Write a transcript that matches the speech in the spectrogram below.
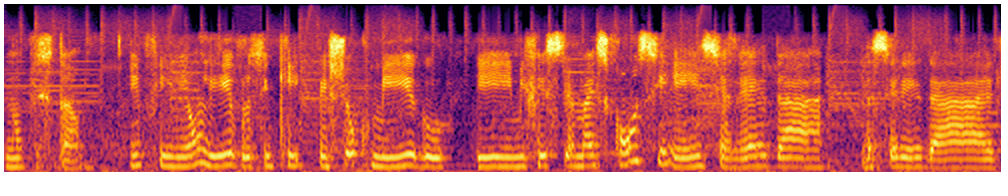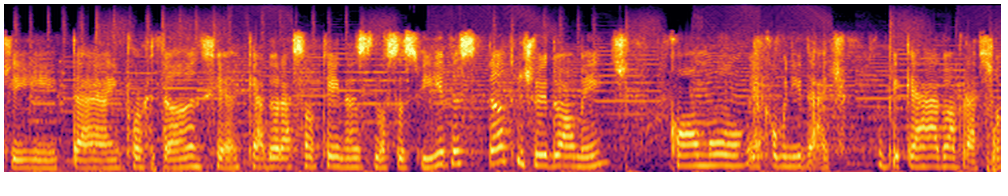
no cristão. Enfim, é um livro assim que mexeu comigo e me fez ter mais consciência, né, da, da seriedade, da importância que a adoração tem nas nossas vidas, tanto individualmente como em comunidade. Obrigado, um abraço.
